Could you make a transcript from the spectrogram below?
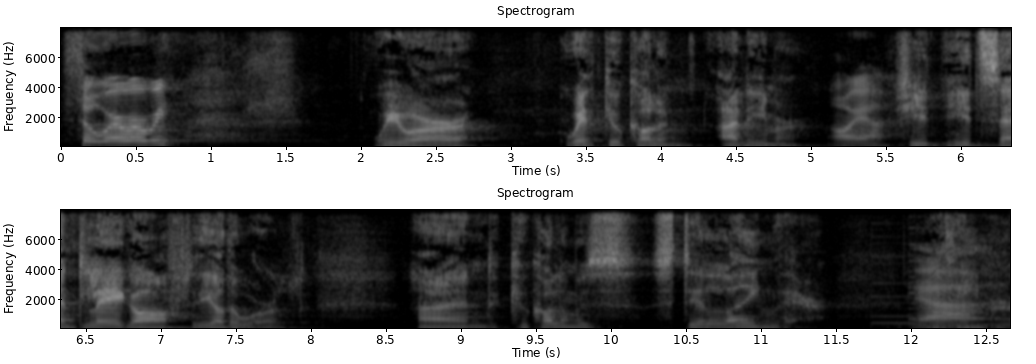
So where were we? We were with Cuchulainn and Emer. Oh yeah, She, he had sent Laeg off to the other world, and Cuchulainn was still lying there yeah. with Emer.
